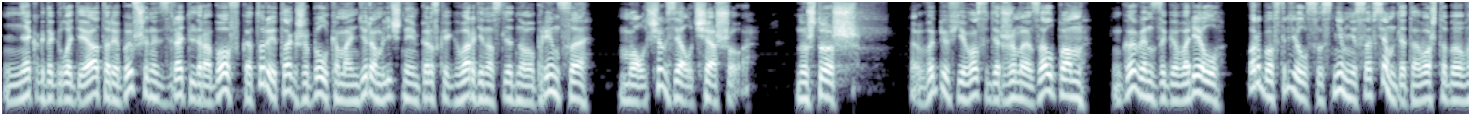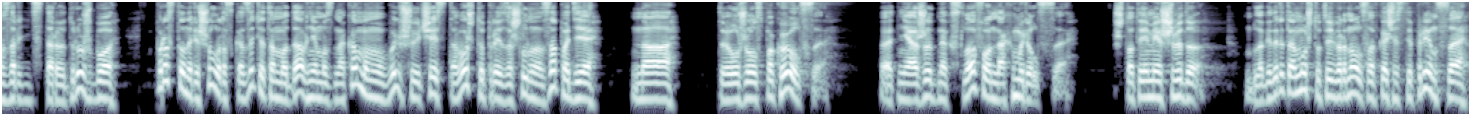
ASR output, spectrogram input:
Некогда гладиатор и бывший надзиратель рабов, который также был командиром личной имперской гвардии наследного принца, молча взял чашу. Ну что ж, выпив его содержимое залпом, Говин заговорил, Орба встретился с ним не совсем для того, чтобы возродить старую дружбу, просто он решил рассказать этому давнему знакомому большую часть того, что произошло на Западе, но... «Ты уже успокоился?» От неожиданных слов он нахмурился. «Что ты имеешь в виду? Благодаря тому, что ты вернулся в качестве принца,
